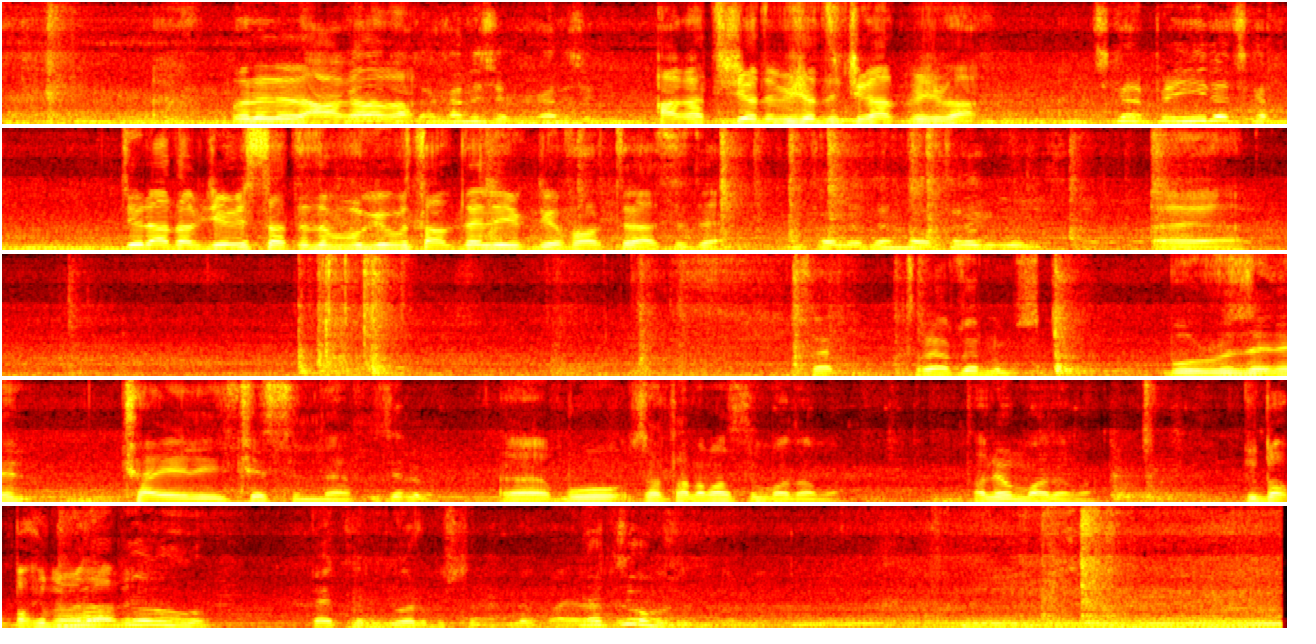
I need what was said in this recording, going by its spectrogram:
Bura nere? Hakan'a bak. Hakan'ı çek, Hakan'ı çek. Hakan tişörtü mişörtü çıkartmış bak. Çıkar, peyniri de çıkar. Dün adam ceviz satıyordu bugün bu deli yüklüyor Ford Transi'de. Antalya, hem de Antalya gidiyoruz. He ya. Sen Trabzonlu musun? Bu Rize'nin Çayeli ilçesinden. Güzel mi? He, bu sen tanımazsın mı adamı? Tanıyor musun adamı? Bir bak bakayım Mehmet abi. oğlum? Ben seni görmüştüm, bilmem. Yatıyor musun? Amém.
